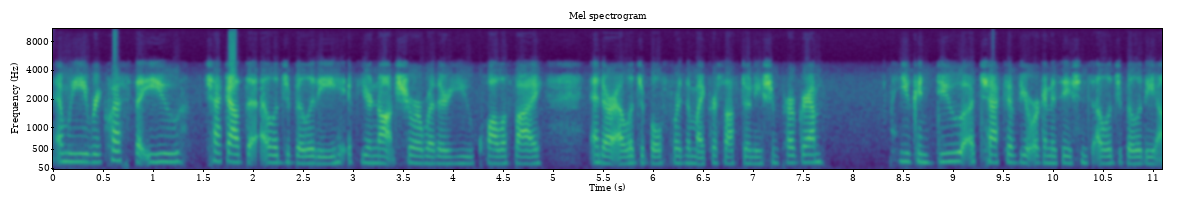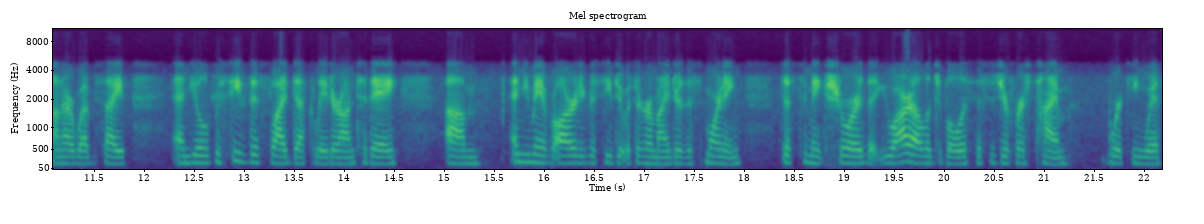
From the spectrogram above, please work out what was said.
and we request that you check out the eligibility if you're not sure whether you qualify and are eligible for the Microsoft Donation Program. You can do a check of your organization's eligibility on our website and you'll receive this slide deck later on today. Um, and you may have already received it with a reminder this morning just to make sure that you are eligible if this is your first time working with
